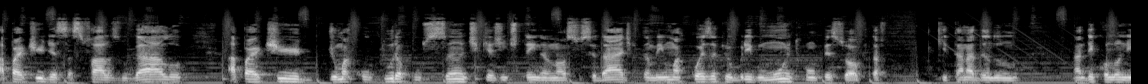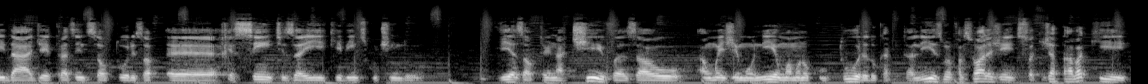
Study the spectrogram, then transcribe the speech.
A partir dessas falas do Galo, a partir de uma cultura pulsante que a gente tem na nossa sociedade, que também é uma coisa que eu brigo muito com o pessoal que está que tá nadando na decolonialidade, aí, trazendo esses autores é, recentes aí que vêm discutindo vias alternativas ao, a uma hegemonia, uma monocultura do capitalismo. Eu falo assim, olha gente, isso aqui já estava aqui.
